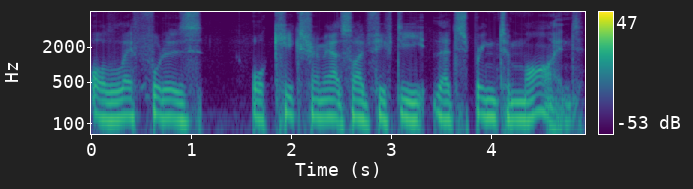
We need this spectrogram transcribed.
or left footers or kicks from outside 50 that spring to mind.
